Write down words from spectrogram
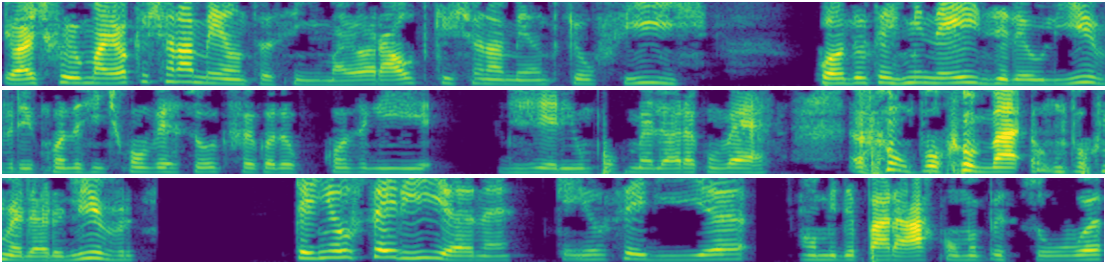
eu acho que foi o maior questionamento, assim, o maior auto-questionamento que eu fiz quando eu terminei de ler o livro, quando a gente conversou, que foi quando eu consegui digerir um pouco melhor a conversa, um pouco, um pouco melhor o livro, quem eu seria, né? Quem eu seria ao me deparar com uma pessoa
